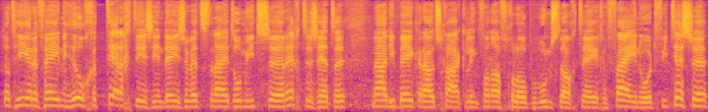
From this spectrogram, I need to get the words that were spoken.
dat Heerenveen heel getergd is in deze wedstrijd om iets uh, recht te zetten. Na die bekeruitschakeling van afgelopen woensdag tegen Feyenoord. Vitesse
